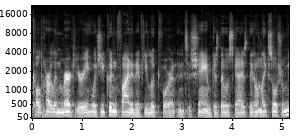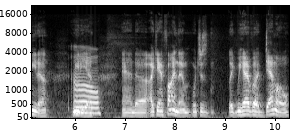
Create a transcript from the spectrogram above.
called Harlan Mercury, which you couldn't find it if you looked for it and it's a shame because those guys they don't like social media media Oh. and uh, I can't find them, which is like we have a demo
